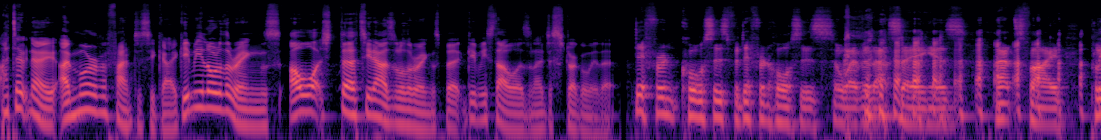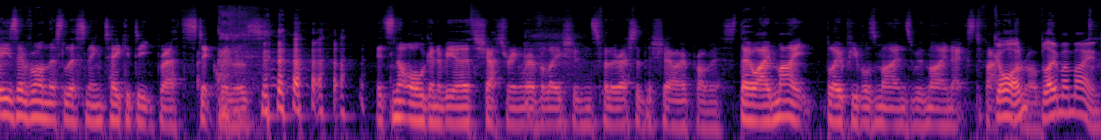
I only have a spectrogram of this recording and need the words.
I don't know. I'm more of a fantasy guy. Give me Lord of the Rings. I'll watch 13 hours of Lord of the Rings, but give me Star Wars, and I just struggle with it. Different courses for different horses, or whatever that saying is. That's fine. Please, everyone that's listening, take a deep breath. Stick with us. It's not all going to be earth-shattering revelations for the rest of the show, I promise. Though I might blow people's minds with my next fact. Go on, Rob. blow my mind.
